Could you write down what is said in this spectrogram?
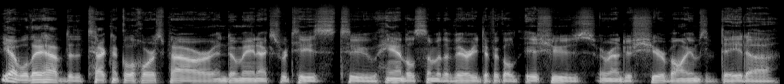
Yeah, well, they have the technical horsepower and domain expertise to handle some of the very difficult issues around just sheer volumes of data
